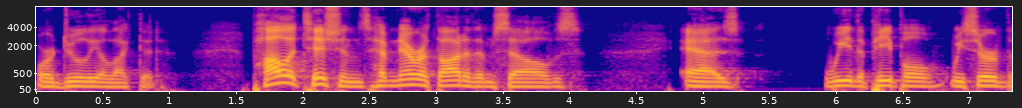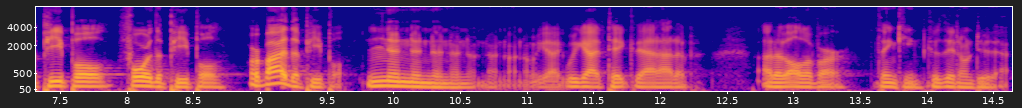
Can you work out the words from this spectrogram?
or duly elected. Politicians have never thought of themselves as we the people, we serve the people, for the people, or by the people. No, no, no, no, no, no, no, no. We got we got to take that out of out of all of our thinking because they don't do that.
